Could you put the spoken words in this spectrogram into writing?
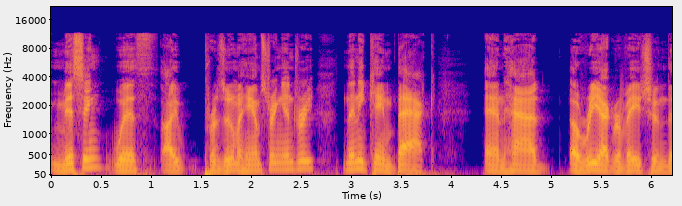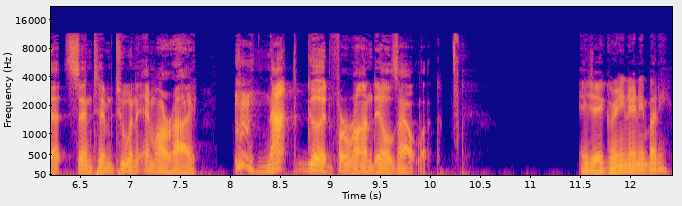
missing with, I presume, a hamstring injury. And then he came back and had a re-aggravation that sent him to an MRI. Not good for Rondale's outlook. AJ Green, anybody?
